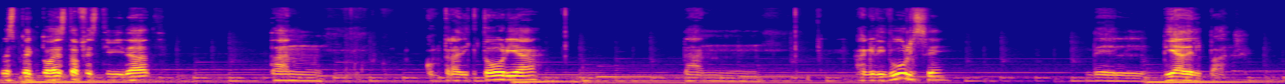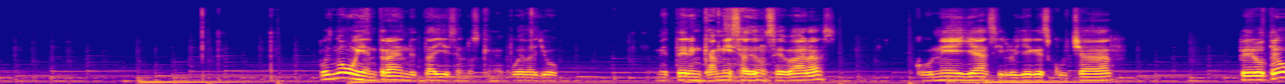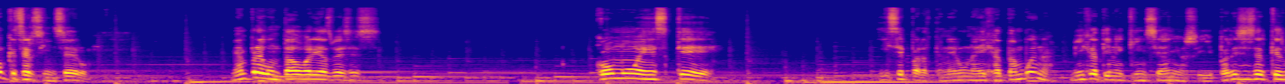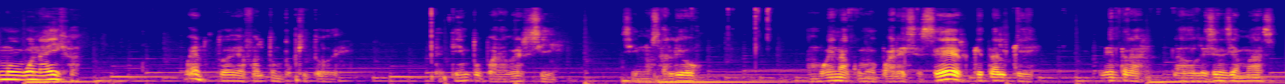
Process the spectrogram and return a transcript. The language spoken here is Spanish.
respecto a esta festividad tan contradictoria, tan agridulce del Día del Padre. Pues no voy a entrar en detalles en los que me pueda yo meter en camisa de once varas con ella si lo llega a escuchar, pero tengo que ser sincero. Me han preguntado varias veces cómo es que hice para tener una hija tan buena. Mi hija tiene 15 años y parece ser que es muy buena hija. Bueno, todavía falta un poquito de, tiempo para ver si, si nos salió tan buena como parece ser. ¿Qué tal que le entra la adolescencia más,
